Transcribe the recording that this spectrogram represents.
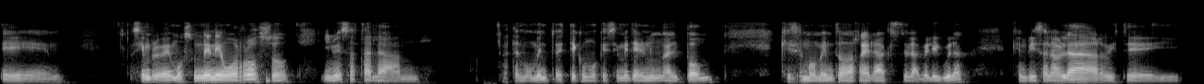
Eh, siempre vemos un nene borroso y no es hasta la hasta el momento este como que se meten en un galpón, que es el momento de relax de la película, que empiezan a hablar, ¿viste? Y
